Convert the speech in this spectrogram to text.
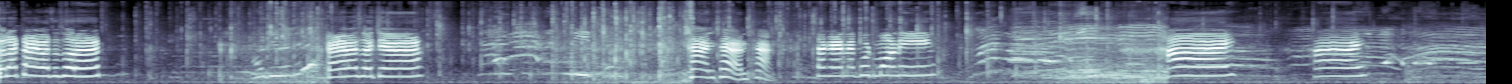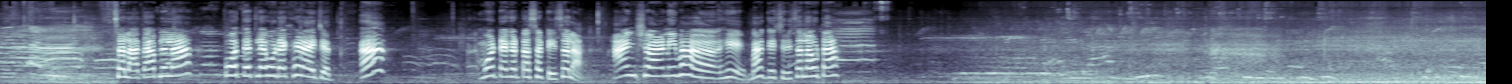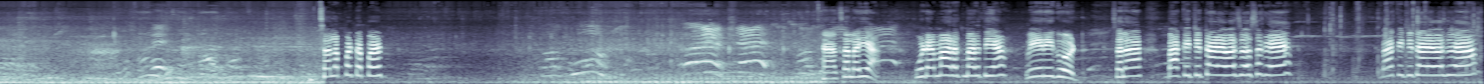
चला टाळ्या वाजा जोरात. टाळ्या वाजवायच्या. छान छान छान. सगळ्यांना गुड मॉर्निंग हाय हाय चला आता आपल्याला पोत्यातल्या उड्या खेळायच्यात. आ? मोठ्या गटासाठी. चला अंशु आणि भा हे भाग्यश्री चला उठा. चला पटापट. हा चला या. उड्या मारत मारत या. व्हेरी गुड चला बाकीचे टाळ्या वाजवा सगळे. बाकीचे टाळ्या वाजवा.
